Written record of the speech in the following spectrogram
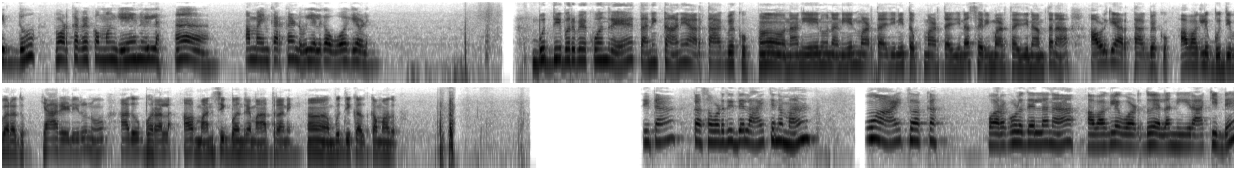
ಇದ್ದು ನೋಡ್ಕೋಬೇಕು ಅಮ್ಮಂಗೆ ಏನೂ ಇಲ್ಲ. ಹಾ. ಅಮ್ಮನ ಕರ್ಕೊಂಡು ಎಲ್ಗ ಹೋಗ್ಯವಳೆ ಬುದ್ಧಿ ಬರಬೇಕು ಅಂದರೆ ತನಗೆ ತಾನೇ ಅರ್ಥ ಆಗಬೇಕು. ಹ್ಞೂ ನಾನು ಏನು ನಾನು ಏನು ಮಾಡ್ತಾ ಇದ್ದೀನಿ ತಪ್ಪು ಮಾಡ್ತಾ ಇದ್ದೀನ ಸರಿ ಮಾಡ್ತಾ ಇದ್ದೀನಿ ಅಂತನ ಅವಳಿಗೆ ಅರ್ಥ ಆಗಬೇಕು. ಆವಾಗಲೇ ಬುದ್ಧಿ ಬರೋದು. ಯಾರು ಹೇಳಿರೂ ಅದು ಬರಲ್ಲ. ಅವ್ರ ಮನಸ್ಸಿಗೆ ಬಂದರೆ ಮಾತ್ರನೇ. ಹಾಂ ಬುದ್ಧಿ ಕಲ್ತ್ಕೊಂಬೋದು ಸೀತಾ ಕಸ ಹೊಡೆದಿದ್ದೆಲ್ಲ ಆಯ್ತೇನಮ್ಮ? ಹ್ಞೂ ಆಯ್ತು ಅಕ್ಕ. ಹೊರಗುಳದೆಲ್ಲನ ಅವಾಗಲೇ ಹೊಡೆದು ಎಲ್ಲ ನೀರು ಹಾಕಿದ್ದೆ.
